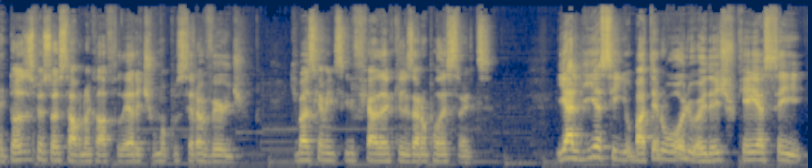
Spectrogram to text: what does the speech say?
e todas as pessoas que estavam naquela fileira tinham uma pulseira verde, que basicamente significava que eles eram palestrantes. E ali, assim, eu bater no olho, eu identifiquei, assim,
